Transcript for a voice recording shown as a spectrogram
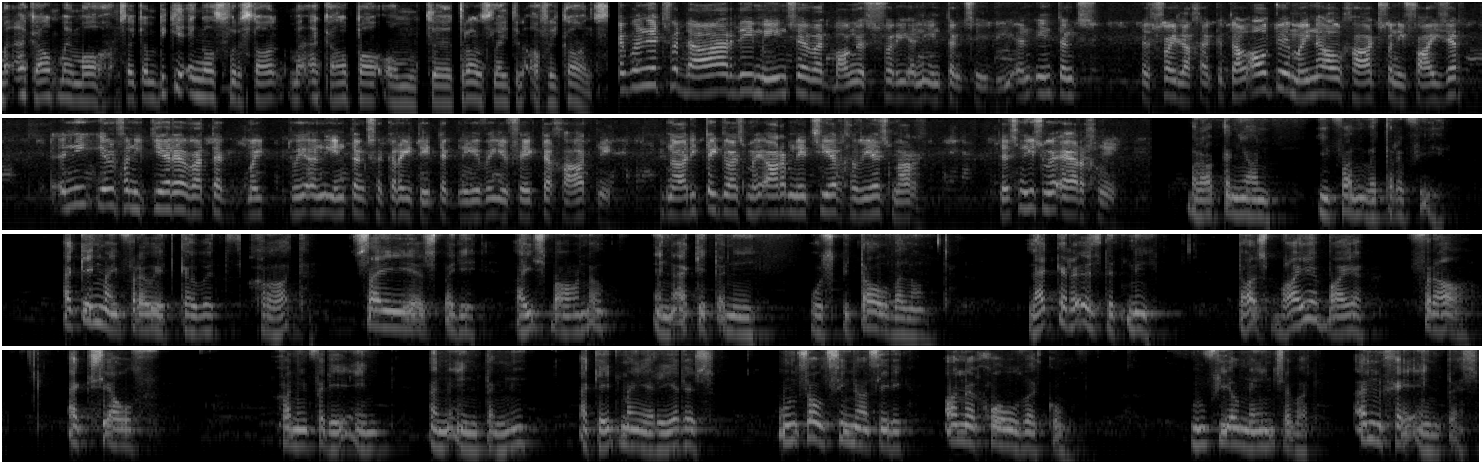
Maar ek help my ma. Sy kan bietjie Engels verstaan, maar ek help haar om te translate in Afrikaans. Ek wil net vir daardie mense wat bang is vir die inentings sê, die inentings is veilig. Ek het al altoe myne al gehad van die Pfizer. In nie een van die kere wat ek my twee inentings gekry het, het ek neeweffekte gehad nie. Na die tyd was my arm net seer geweest, maar dis nie so erg nie. Brakenjan hier van Witrifuur. Ek en my vrou het COVID gehad. Sy is by die huis behandel en ek het in die hospitaal beland. Lekker is dit nie. Daar's baie baie vrae. Ek self gaan nie vir die en in enting nie. Ek het my redes. Ons sal sien as hierdie ander golwe kom. Hoeveel mense wat ingeënt is,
